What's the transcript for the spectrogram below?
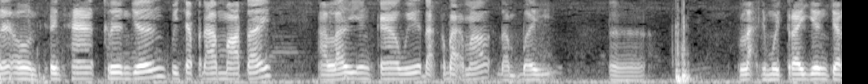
តែអូនឃើញថាគ្រឿងយើងវាចាប់ផ្ដើមម៉ត់ហើយឥឡូវយើងការវាដាក់ក្បាក់មកដើម្បីអឺប្រឡាក់ជាមួយត្រីយើងអញ្ចឹង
